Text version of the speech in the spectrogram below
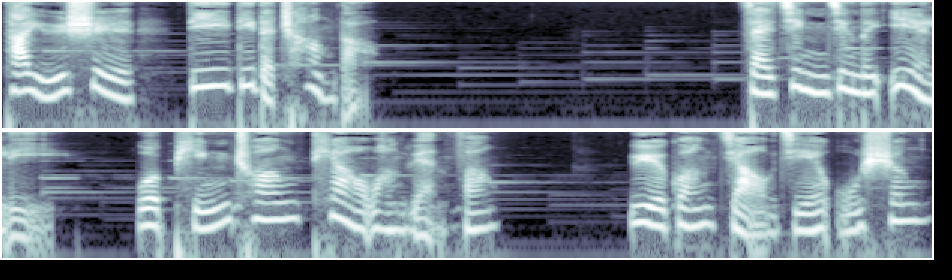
他于是低低的唱道：“在静静的夜里，我凭窗眺望远方。”月光皎洁无声，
